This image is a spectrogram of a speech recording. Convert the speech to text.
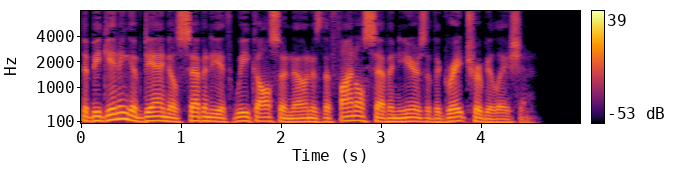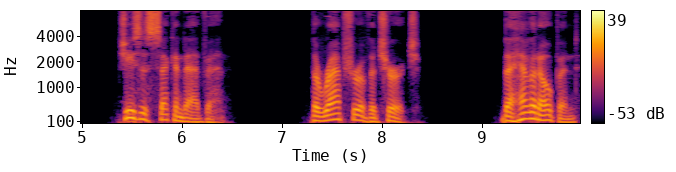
The beginning of Daniel's 70th week, also known as the final seven years of the Great Tribulation. Jesus' second advent. The rapture of the church. The heaven opened,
